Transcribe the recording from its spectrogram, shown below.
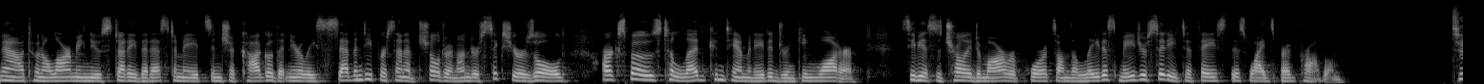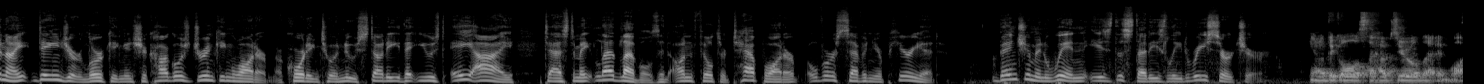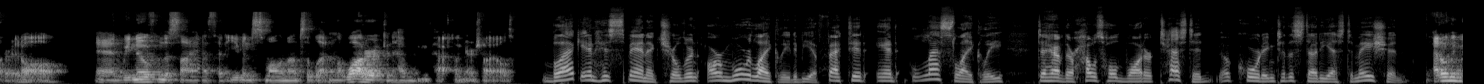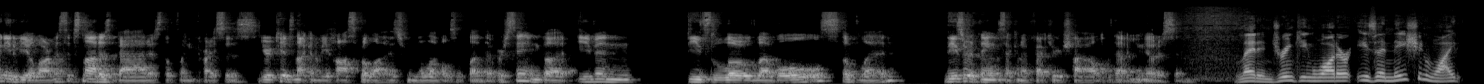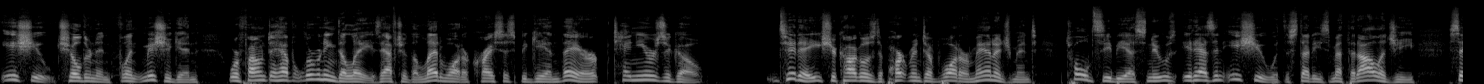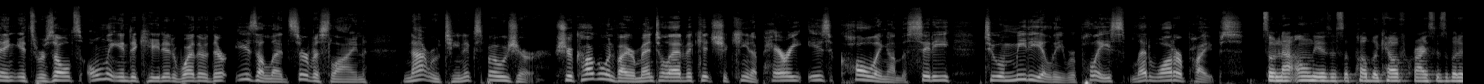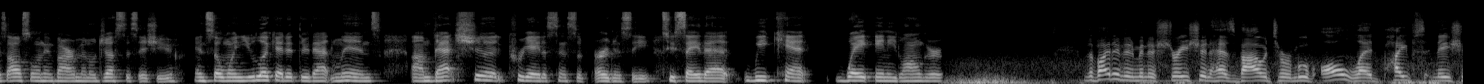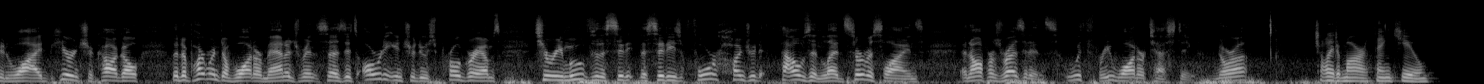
Now, to an alarming new study that estimates in Chicago that nearly 70% of children under six years old are exposed to lead contaminated drinking water. CBS's Charlie De Mar reports on the latest major city to face this widespread problem. Tonight, danger lurking in Chicago's drinking water, according to a new study that used AI to estimate lead levels in unfiltered tap water over a seven year period. Benjamin Huynh is the study's lead researcher you know, the goal is to have zero lead in water at all. And we know from the science that even small amounts of lead in the water can have an impact on your child. Black and Hispanic children are more likely to be affected and less likely to have their household water tested, according to the study estimation. I don't think we need to be alarmist. It's not as bad as the Flint crisis. Your kid's not going to be hospitalized from the levels of lead that we're seeing, but even these low levels of lead, these are things that can affect your child without you noticing. Lead in drinking water is a nationwide issue. Children in Flint, Michigan were found to have learning delays after the lead water crisis began there 10 years ago. Today, Chicago's Department of Water Management told CBS News it has an issue with the study's methodology, saying its results only indicated whether there is a lead service line, not routine exposure. Chicago environmental advocate Shakina Perry is calling on the city to immediately replace lead water pipes. So not only is this a public health crisis, but it's also an environmental justice issue. And so when you look at it through that lens, um, that should create a sense of urgency to say that we can't wait any longer. The Biden administration has vowed to remove all lead pipes nationwide. Here in Chicago, the Department of Water Management says it's already introduced programs to remove the, city, the city's 400,000 lead service lines and offers residents with free water testing. Norah? Charlie De Mar, thank you.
